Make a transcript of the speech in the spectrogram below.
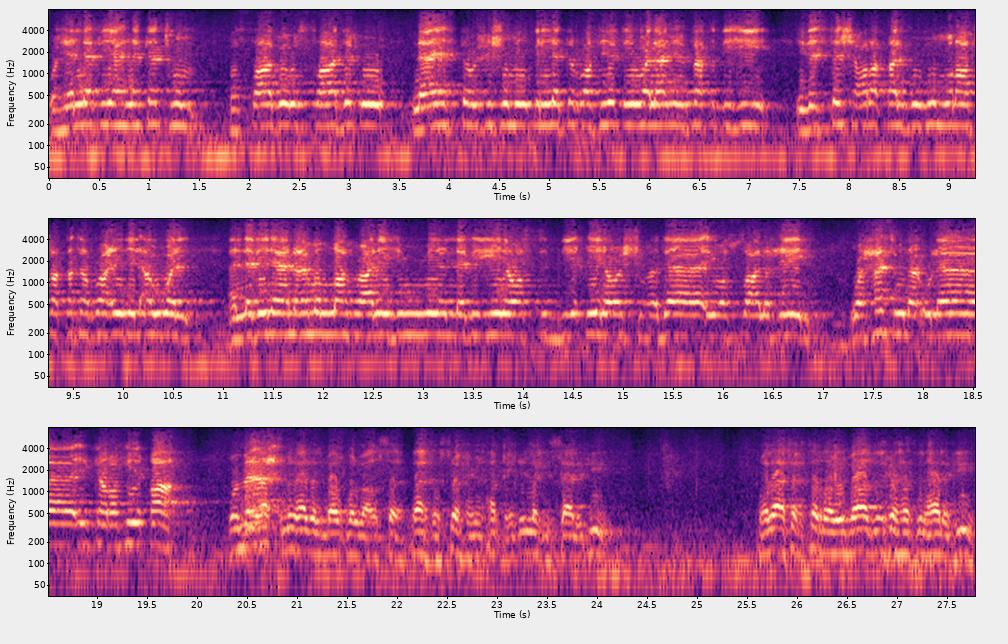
وهي التي أهلكتهم فالصابر الصادق لا يستوحش من قلة الرفيق ولا من فقده. إذا استشعر قلبه مرافقة الرعيل الأول الذين أنعم الله عليهم من النبيين والصديقين والشهداء والصالحين وحسن أولئك رفيقا. وما من هذا الباب قول بعض السلف لا تستوحي من حق قلة السالكين. ولا تغتر بالباطل كثرة الهالكين.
